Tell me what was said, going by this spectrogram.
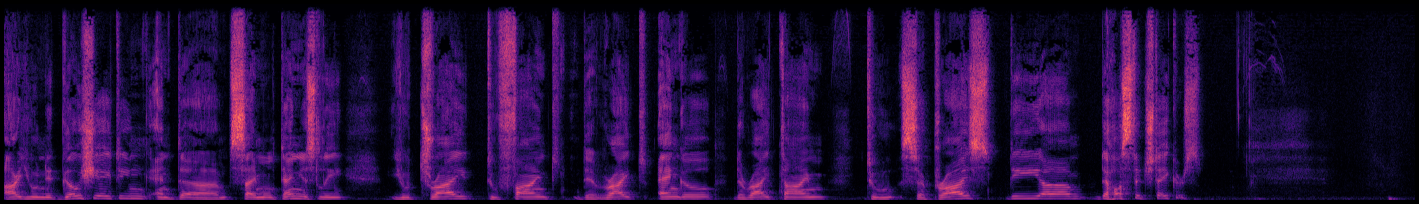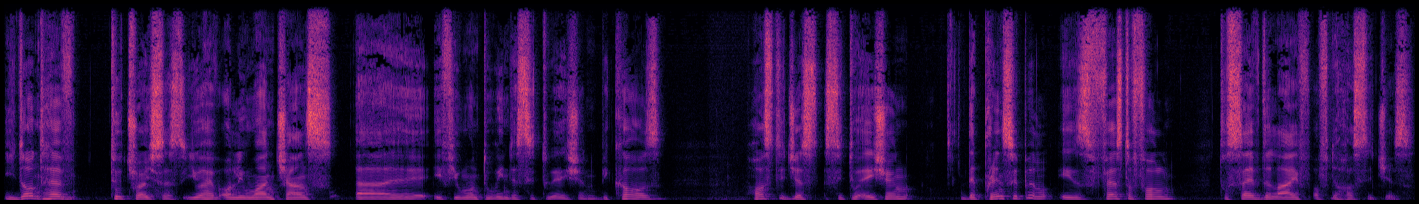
Are you negotiating and uh, simultaneously you try to find the right angle, the right time to surprise the um, the hostage takers? You don't have two choices. You have only one chance uh, if you want to win the situation because hostages situation the principle is first of all to save the life of the hostages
